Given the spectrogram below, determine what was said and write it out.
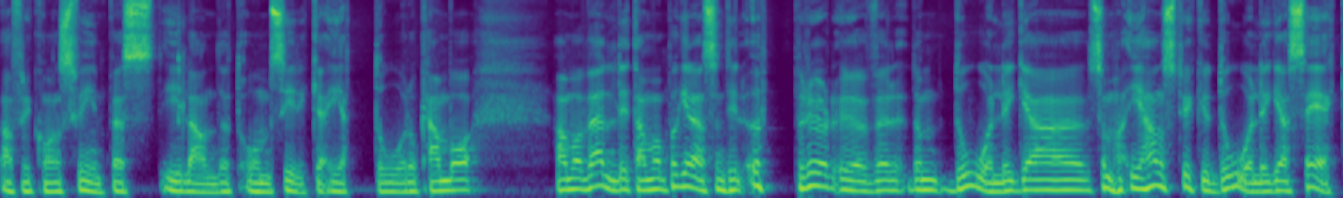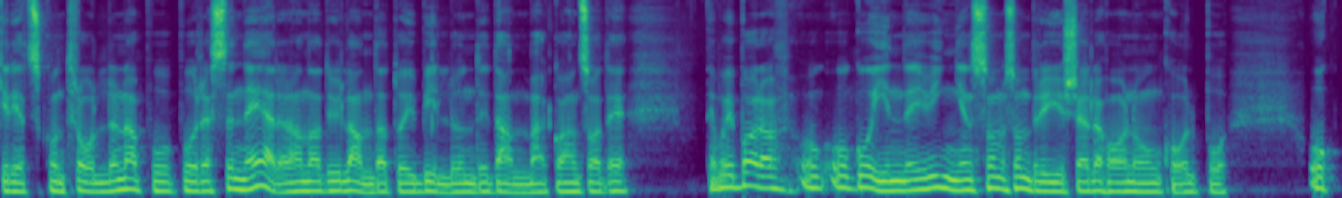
afrikansk svinpest i landet om cirka ett år och han var han var väldigt, han var på gränsen till upprörd över de dåliga, som i hans tycke dåliga säkerhetskontrollerna på, på resenärer. Han hade ju landat i Billund i Danmark och han sa att det, det var ju bara att, att, gå in. Det är ju ingen som, som bryr sig eller har någon koll på. Och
